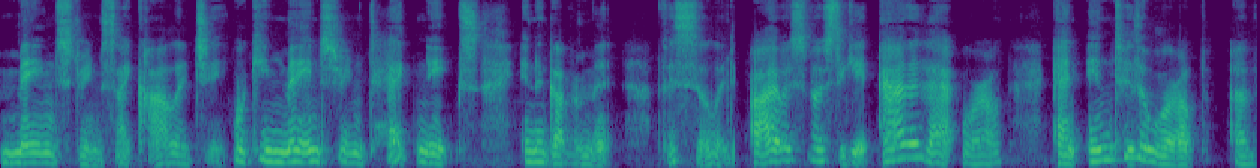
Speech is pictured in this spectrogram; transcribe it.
mainstream psychology, working mainstream techniques in a government facility. I was supposed to get out of that world and into the world of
